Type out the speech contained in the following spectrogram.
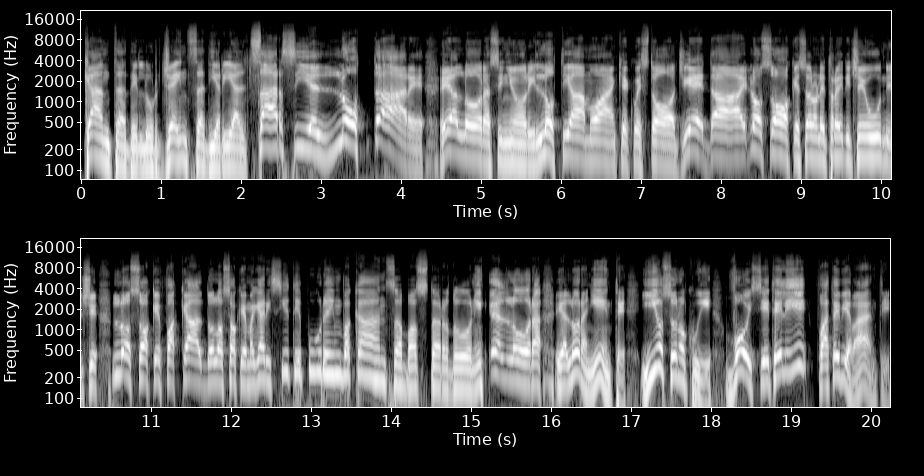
Canta dell'urgenza di rialzarsi e lottare. E allora, signori, lottiamo anche quest'oggi. E dai, lo so che sono le 13.11, lo so che fa caldo, lo so che magari siete pure in vacanza, bastardoni. E allora, e allora niente, io sono qui, voi siete lì, fatevi avanti.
